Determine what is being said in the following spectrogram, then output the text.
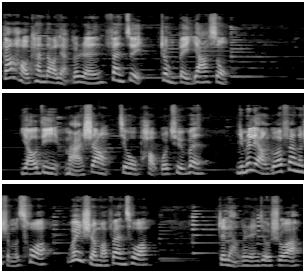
刚好看到两个人犯罪，正被押送。尧帝马上就跑过去问：“你们两个犯了什么错？为什么犯错？”这两个人就说。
